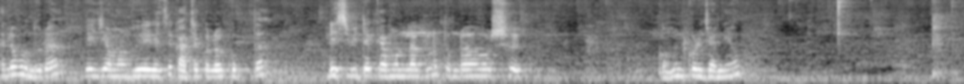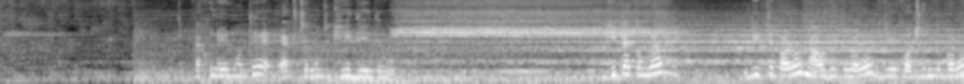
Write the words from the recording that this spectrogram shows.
হ্যালো বন্ধুরা, এই যে আমার হয়ে গেছে কাঁচা কলার কোপ্তা। রেসিপিটা কেমন লাগল তোমরা অবশ্যই কমেন্ট করে জানিও। এখন এর মধ্যে এক চামচ ঘি দিয়ে দেব। ঘিটা তোমরা দিতে পারো, নাও দিতে পারো, যে পছন্দ করো।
